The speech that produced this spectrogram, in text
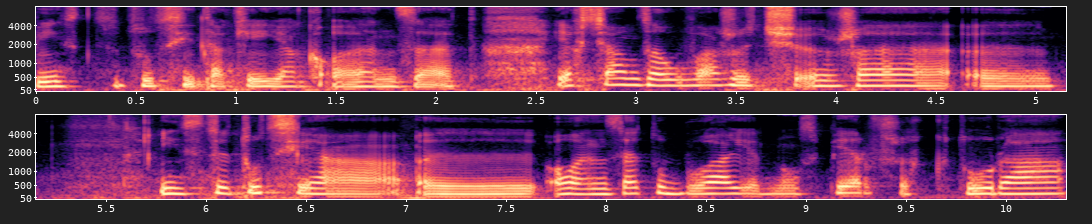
instytucji takiej jak ONZ. Ja chciałam zauważyć, że instytucja ONZ-u była jedną z pierwszych, która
